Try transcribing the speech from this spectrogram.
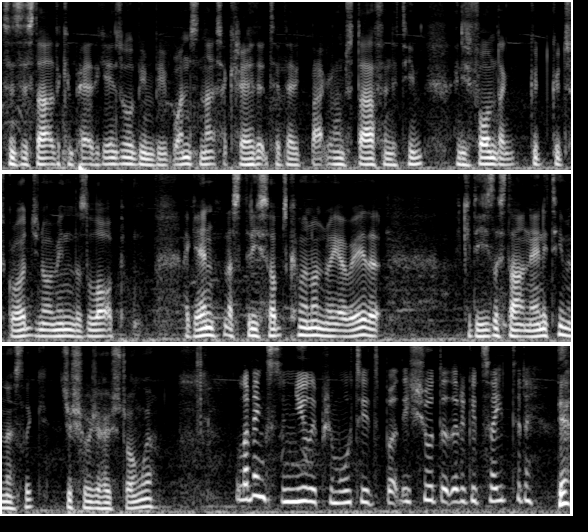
Since the start of the competitive games, we've only been beat once, and that's a credit to the backroom staff and the team. And he's formed a good, good squad. You know what I mean? There's a lot of, again, there's three subs coming on right away that you could easily start in any team in this league. It just shows you how strong we are. Livingston newly promoted, but they showed that they're a good side today. Yeah,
